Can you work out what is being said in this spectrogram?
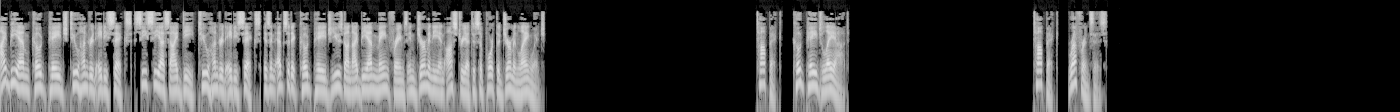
IBM Code Page 286 CCSID 286 is an EBCDIC code page used on IBM mainframes in Germany and Austria to support the German language. code page layout. References.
